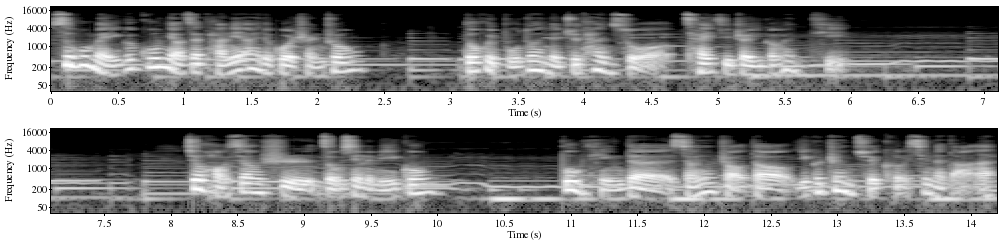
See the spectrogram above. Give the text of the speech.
似乎每一个姑娘在谈恋爱的过程中，都会不断的去探索、猜忌这一个问题，就好像是走进了迷宫，不停的想要找到一个正确可信的答案。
